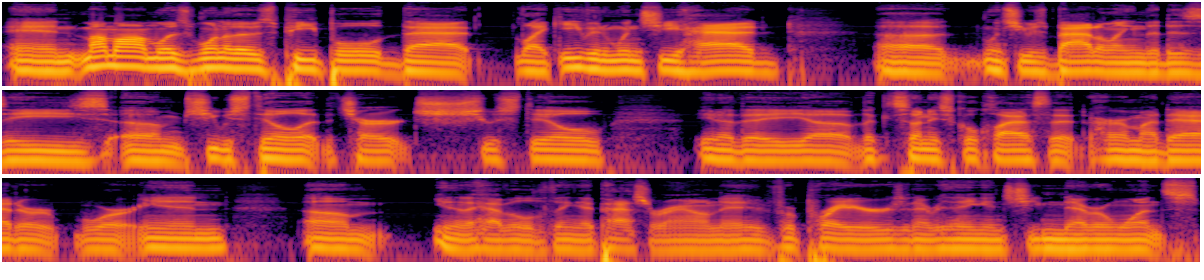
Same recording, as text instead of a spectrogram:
And my mom was one of those people that, like, even when she had, uh, when she was battling the disease, um, she was still at the church. She was still, you know, the uh, the Sunday school class that her and my dad are were in. Um, you know, they have a little thing they pass around and for prayers and everything. And she never once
